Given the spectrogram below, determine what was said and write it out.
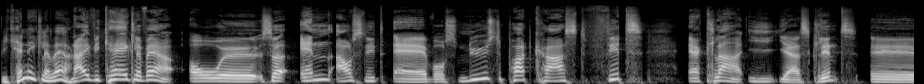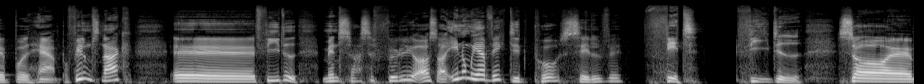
Vi kan ikke lade være. Nej, vi kan ikke lade være. Og øh, så anden afsnit af vores nyeste podcast, Fit, er klar i jeres klient, øh, både her på Filmsnak, øh, feedet, men så selvfølgelig også, og endnu mere vigtigt, på selve Fit feedet. Så øh,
